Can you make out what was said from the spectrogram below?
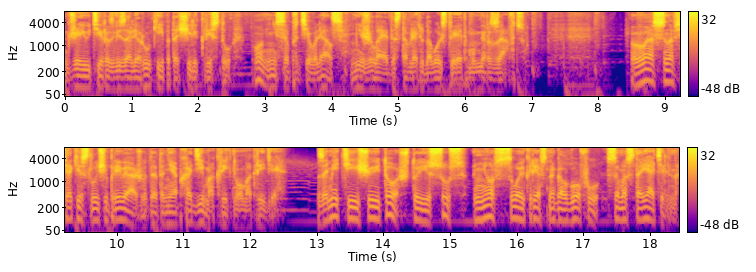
Джей Ти развязали руки и потащили к кресту. Он не сопротивлялся, не желая доставлять удовольствие этому мерзавцу. «Вас на всякий случай привяжут, это необходимо», — крикнул Макриди. Заметьте еще и то, что Иисус нес свой крест на Голгофу самостоятельно.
